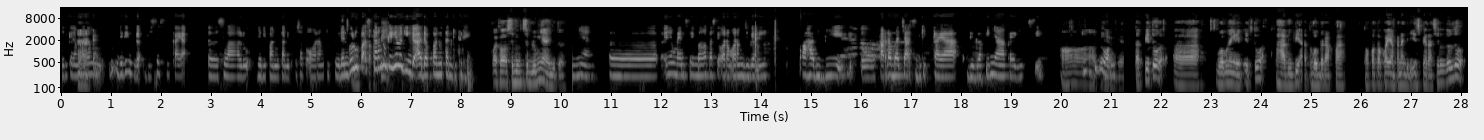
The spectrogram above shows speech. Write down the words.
Jadi kadang-kadang jadi nggak bisa sih kayak uh, selalu jadi panutan itu satu orang gitu. Dan gue lupa Tapi, sekarang tuh kayaknya lagi nggak ada panutan gitu deh. Kalau sebelum sebelumnya gitu? Iya. Uh, yang mainstream banget pasti orang-orang juga nih Pak Habibie gitu karena baca sedikit kayak biografinya kayak gitu sih Oh, gitu. Okay, okay. Tapi itu uh, gua mau nanya nih, itu Pak Habibie atau beberapa tokoh-tokoh yang pernah jadi inspirasi lu tuh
